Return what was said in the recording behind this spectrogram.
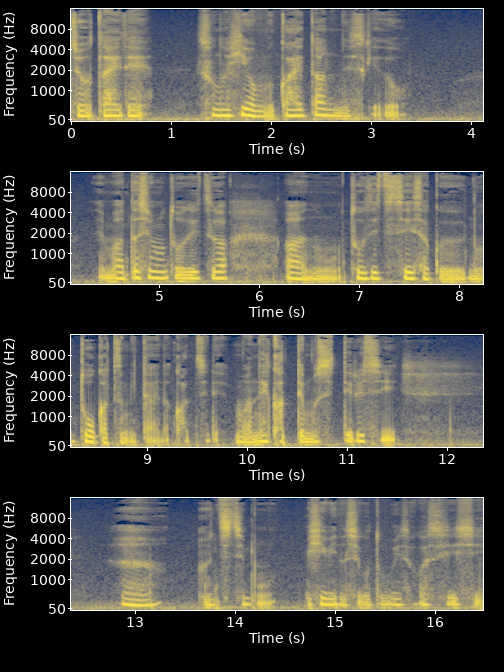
状態でその日を迎えたんですけどで、まあ、私も当日はあの当日制作の統括みたいな感じでまあね勝手も知ってるし、うん、父も日々の仕事も忙しいし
